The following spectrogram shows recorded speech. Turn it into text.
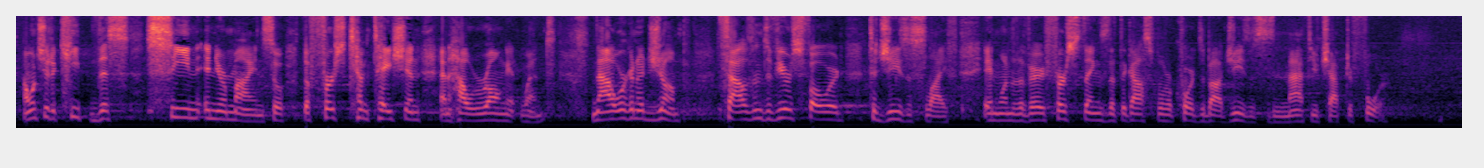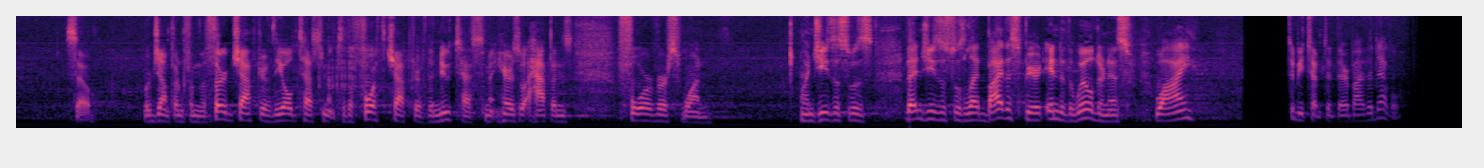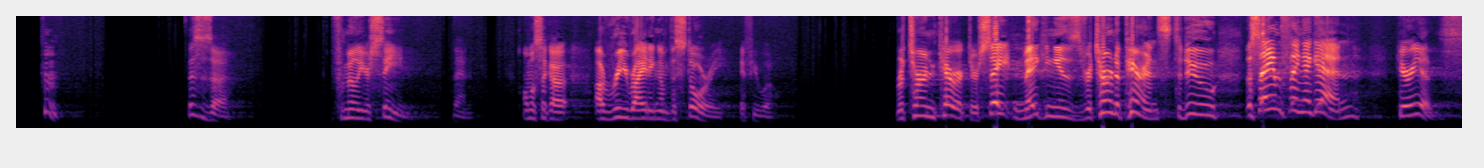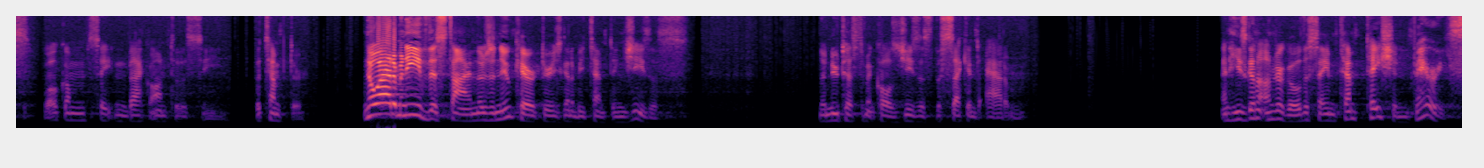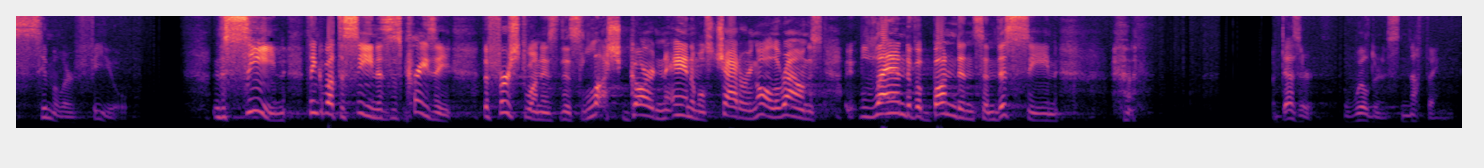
I want you to keep this scene in your mind. So, the first temptation and how wrong it went. Now, we're going to jump thousands of years forward to Jesus' life. And one of the very first things that the gospel records about Jesus is in Matthew chapter 4. So, we're jumping from the third chapter of the Old Testament to the fourth chapter of the New Testament. Here's what happens 4 verse 1. When Jesus was, then Jesus was led by the Spirit into the wilderness. Why? To be tempted there by the devil. Hmm. This is a familiar scene, then. Almost like a, a rewriting of the story, if you will. Return character, Satan making his return appearance to do the same thing again. Here he is. Welcome Satan back onto the scene the tempter. No Adam and Eve this time. There's a new character he's going to be tempting Jesus. The New Testament calls Jesus the second Adam. And he's going to undergo the same temptation. Very similar feel. The scene, think about the scene, this is crazy. The first one is this lush garden, animals chattering all around, this land of abundance. And this scene, a desert, a wilderness, nothing.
